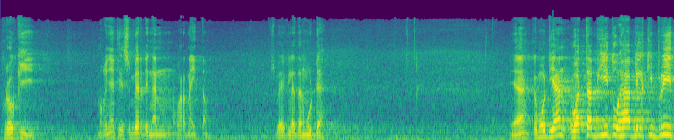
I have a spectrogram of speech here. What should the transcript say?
grogi. Makanya disemir dengan warna hitam supaya kelihatan muda. Ya, kemudian watabyituha bil kibrit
